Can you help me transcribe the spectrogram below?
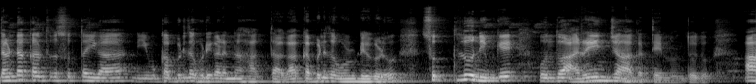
ದಂಡಕಾಂತದ ಸುತ್ತ ಈಗ ನೀವು ಕಬ್ಬಿಣದ ಹುಡಿಗಳನ್ನು ಹಾಕಿದಾಗ, ಕಬ್ಬಿಣದ ಹುಡಿಗಳು ಸುತ್ತಲೂ ನಿಮಗೆ ಒಂದು ಅರೇಂಜ್ ಆಗುತ್ತೆ ಅನ್ನುವಂಥದ್ದು. ಆ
